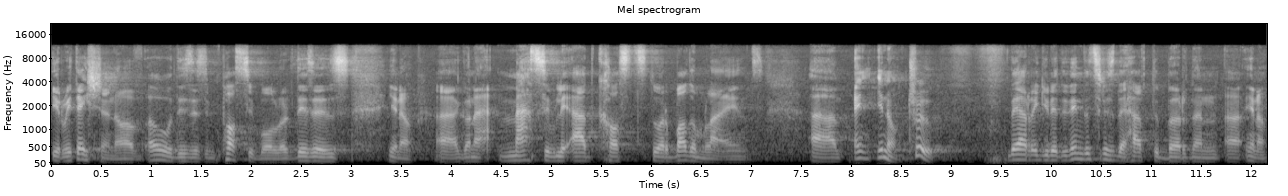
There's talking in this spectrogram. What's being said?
irritation of, oh, this is impossible, or this is, you know, uh, going to massively add costs to our bottom lines. Um, and, you know, true, they are regulated industries, they have to burden, uh, you know,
